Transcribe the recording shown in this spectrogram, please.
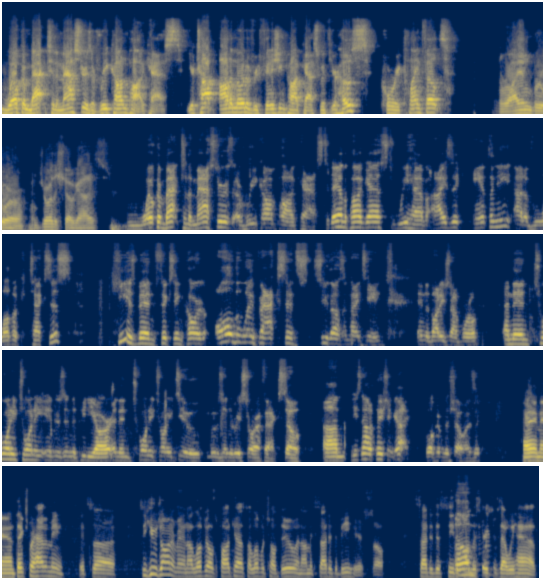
Welcome back to the Masters of Recon podcast, your top automotive refinishing podcast with your hosts, Corey Kleinfeld. And Ryan Brewer. Enjoy the show, guys. Welcome back to the Masters of Recon podcast. Today on the podcast, we have Izac Anthony out of Lubbock, Texas. He has been fixing cars all the way back since 2019 in the body shop world. And then 2020 enters into PDR, and then 2022 moves into RestorFX. So um, he's not a patient guy. Welcome to the show, Izac. Hey, man. Thanks for having me. It's uh, it's a huge honor, man. I love y'all's podcast. I love what y'all do, and I'm excited to be here. So excited to see the um, conversations that we have.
